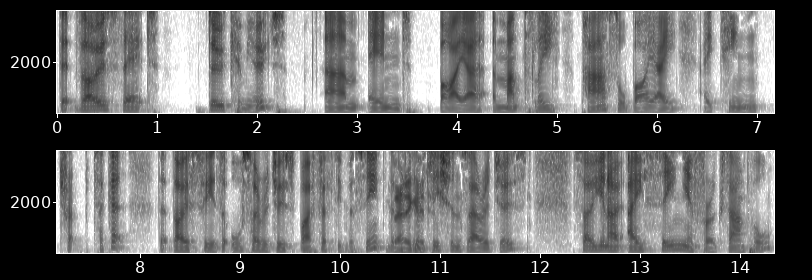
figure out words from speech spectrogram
that those that do commute um, and buy a, a, monthly pass or buy a, a 10 trip ticket, that those fares are also reduced by 50%, that Very the concessions good. are reduced. So, you know, a senior, for example,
